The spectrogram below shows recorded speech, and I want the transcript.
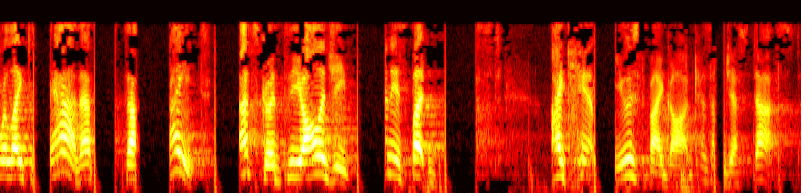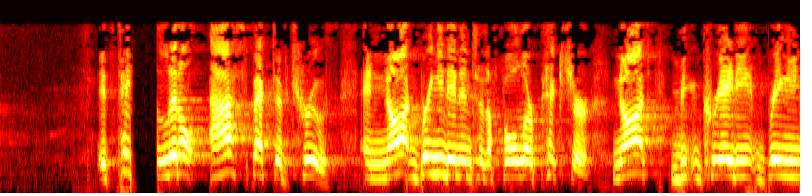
we're like, yeah, that's, that's right. That's good theology. Is, but I can't be used by God because I'm just dust. It's taking a little aspect of truth and not bringing it into the fuller picture, not creating, bringing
